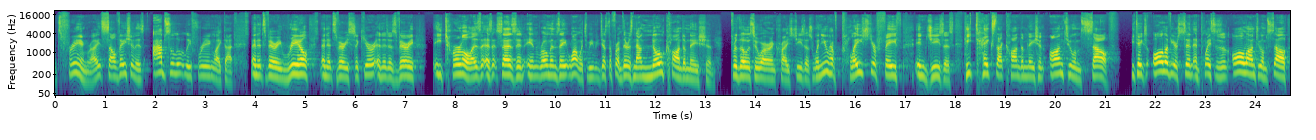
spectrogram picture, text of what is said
It's freeing, right? Salvation is absolutely freeing like that. And it's very real and it's very secure and it is very eternal, as, as it says in, in Romans 8 1, which we just affirmed. There is now no condemnation for those who are in Christ Jesus. When you have placed your faith in Jesus, He takes that condemnation onto Himself. He takes all of your sin and places it all onto himself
